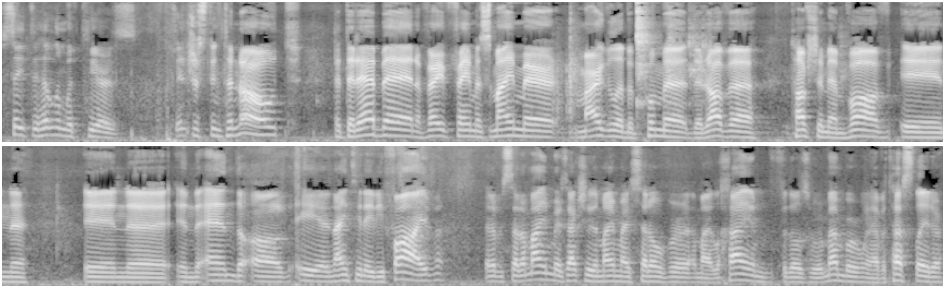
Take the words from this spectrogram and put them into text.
Say to Tehillim with tears. It's interesting to note that the Rebbe in a very famous Maimer, Margele Bepume, the Rava, Tavshem Emvav, in in uh, in the end of uh, 1985, the Rebbe said a Maimer. It's actually the Maimer I said over at my L'chaim. For those who remember, we're going to have a test later.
